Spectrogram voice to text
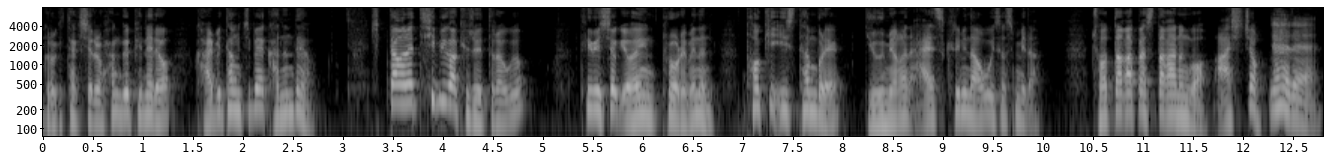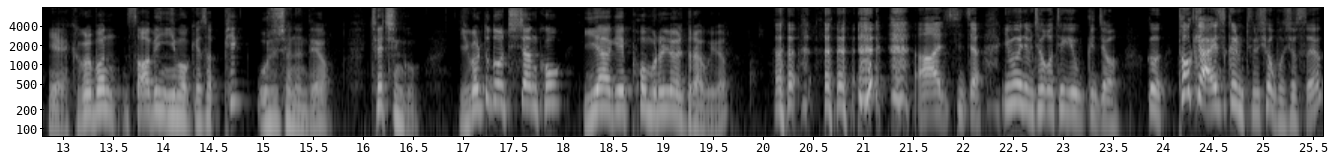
그렇게 택시를 황급히 내려 갈비탕 집에 갔는데요. 식당 안에 TV가 켜져 있더라고요. TV 속 여행 프로그램에는 터키 이스탄불에 유명한 아이스크림이 나오고 있었습니다. 줬다가 뺐다가 하는 거 아시죠? 네네 예, 그걸 본 서빙 이모께서 픽 웃으셨는데요. 제 친구, 이걸 또 놓치지 않고 이야기의 포문을 열더라고요. 아 진짜 이모님 저거 되게 웃기죠 그 터키 아이스크림 드셔보셨어요?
